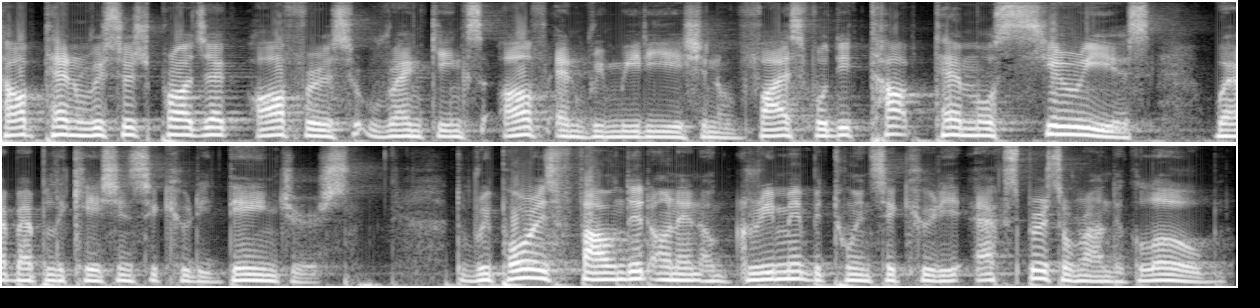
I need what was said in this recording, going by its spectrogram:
Top 10 Research Project offers rankings of and remediation advice for the top 10 most serious web application security dangers. The report is founded on an agreement between security experts around the globe.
